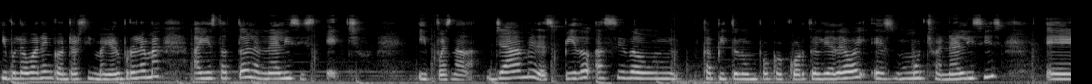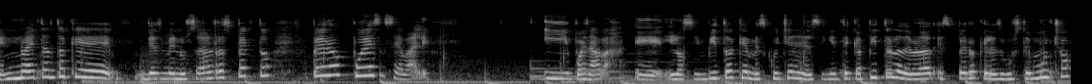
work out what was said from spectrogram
y pues lo van encontrar sin mayor problema. Ahí está todo el análisis hecho. Y pues nada, ya me despido. Ha sido un capítulo un poco corto el día de hoy. Es mucho análisis. Eh, no hay tanto que desmenuzar al respecto, pero pues se vale. Y pues nada, eh, los invito a que me escuchen en el siguiente capítulo. De verdad, espero que les guste mucho.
